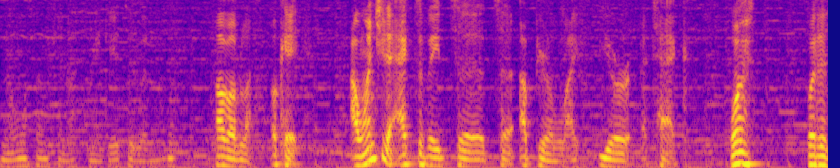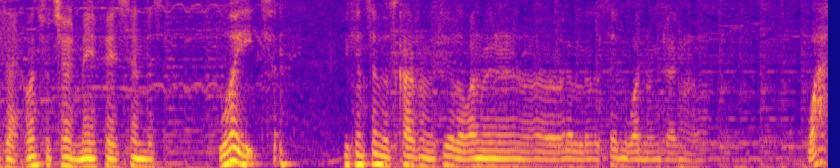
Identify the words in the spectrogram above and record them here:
normal summon cannot be negated when blah blah blah. Okay, I want you to activate to to up your life, your attack. What? What is that? Once per turn, main phase, send this. Wait! you can send this card from the field of one ring, uh, send one ring dragon. What?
